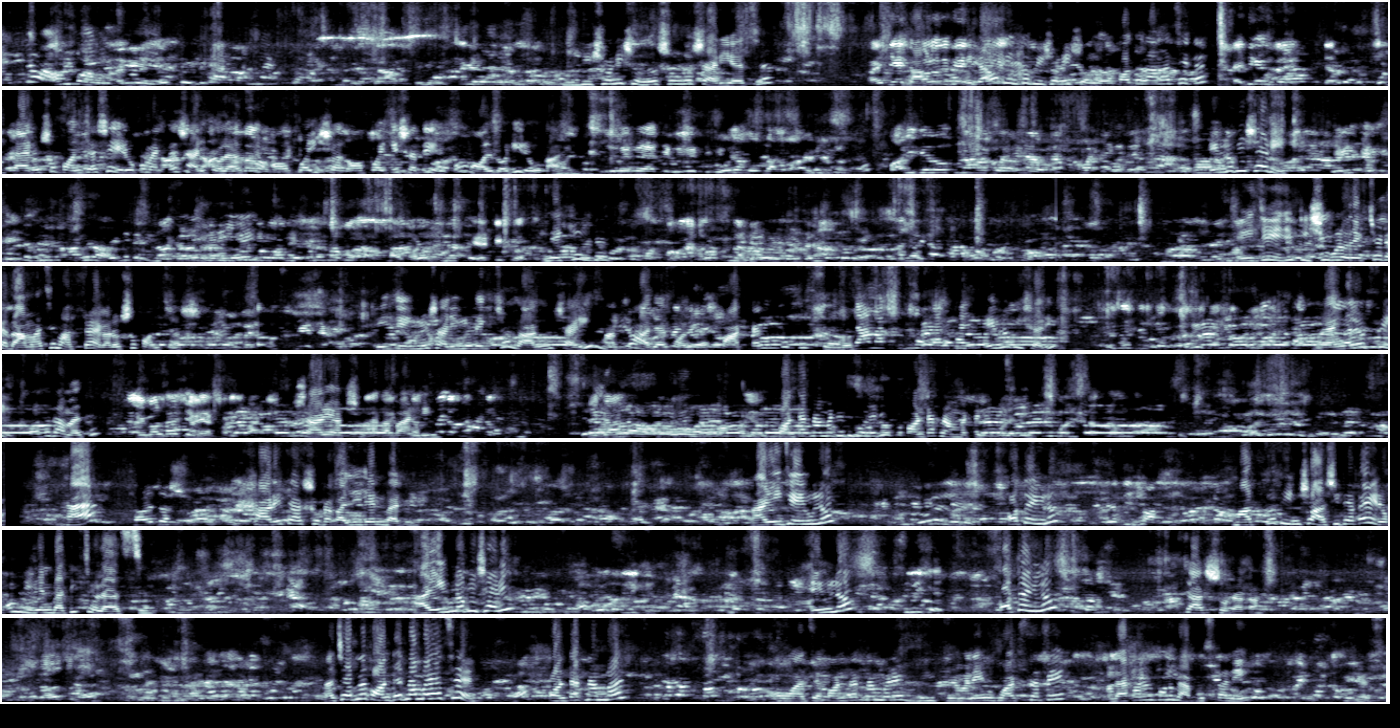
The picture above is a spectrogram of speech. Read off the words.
ভীষণই সুন্দর সুন্দর শাড়ি আছে। এটাও কিন্তু ভীষণই সুন্দর। কত দাম আছে এটা? তেরোশো পঞ্চাশে এরকম একটা শাড়ি চলে আসছে। অফ হোয়াইট অফ হোয়াইটের সাথে এরকম অল বডি, এরকম কাজ। এগুলো কি শাড়ি? দেখি এই যে এই যে টিস্যু গুলো দেখছ, এটা দাম আছে মাত্র এগারোশো পঞ্চাশ। এই যে এগুলো শাড়িগুলো দেখছ, দারুণ শাড়ি, মাত্র হাজার পঞ্চাশ। পাটটা কিন্তু খুব সুন্দর। এগুলো কি শাড়ি? ব্যাঙ্গালোর সিল্ক। কত দাম আছে? সাড়ে আটশো টাকা বান্ডিল কন্ট্যাক্ট নাম্বারটা একটু বলে দিন কন্ট্যাক্ট নাম্বারটা একটু বলে দিন হ্যাঁ? সাড়ে চারশো। টাকা লিলেন বাটি। আর এই যে এগুলো? কত এগুলো? মাত্র তিনশো আশি টাকা এরকম লিলেন বাটি চলে আসছে। আর এগুলো কি শাড়ি? এগুলো? কত এগুলো? চারশো টাকা। আচ্ছা আপনার কন্ট্যাক্ট নাম্বার আছে? কন্ট্যাক্ট নাম্বার ও আচ্ছা কন্ট্যাক্ট নাম্বারে মানে হোয়াটসঅ্যাপে দেখানোর কোনো ব্যবস্থা নেই। ঠিক আছে।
